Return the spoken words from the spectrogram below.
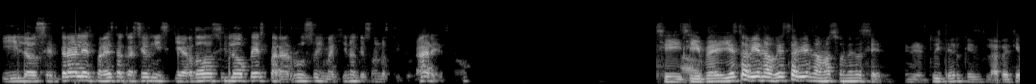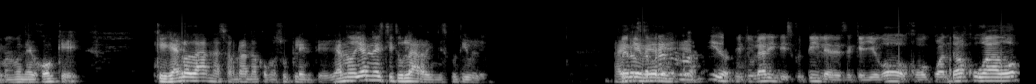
Y los centrales para esta ocasión, Izquierdos y López, para Russo, imagino que son los titulares, ¿no? Sí, sí, pero yo estaba viendo, está viendo más o menos en, el Twitter, que es la red que más manejo, que, que ya lo dan a Zambrano como suplente. Ya no, ya no es titular indiscutible. pero Zambrano no ha sido titular indiscutible desde que llegó, ojo. Cuando ha jugado,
